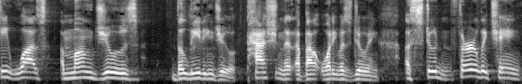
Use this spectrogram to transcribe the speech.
He was among Jews the leading Jew, passionate about what he was doing, a student thoroughly chain,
